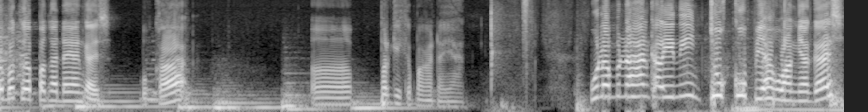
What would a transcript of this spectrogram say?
coba ke pegadaian guys. Buka, eh, pergi ke pegadaian. Mudah-mudahan kali ini cukup ya uangnya guys.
